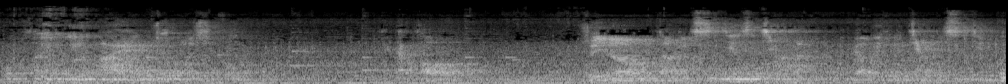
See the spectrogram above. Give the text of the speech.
佛菩萨有一种爱最好的时候，太感冒所以呢，我们讲这个世间是假的，不要被这个假的世界碰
